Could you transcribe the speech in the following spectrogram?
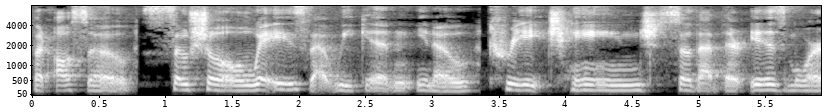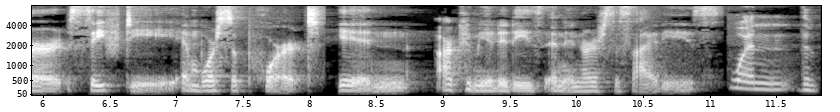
but also social ways that we can, you know, create change so that there is more safety and more support in our communities and in our societies. When the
